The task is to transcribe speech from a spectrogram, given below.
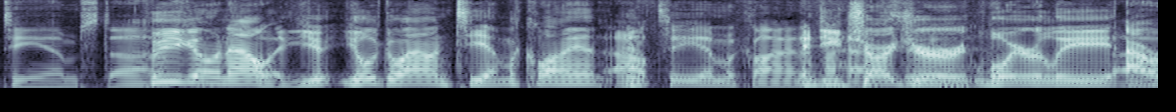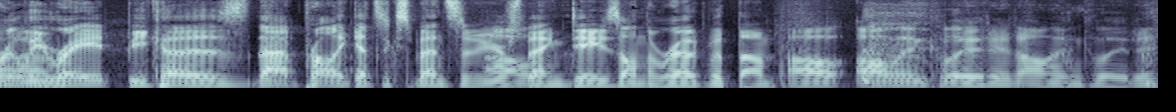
TM stuff. Who are you going out with? You, you'll go out and TM a client? I'll TM a client. and do you charge to. your lawyerly hourly Uh, rate because that probably gets expensive. You're I'll- spending days on the road with them. all all included? All included.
